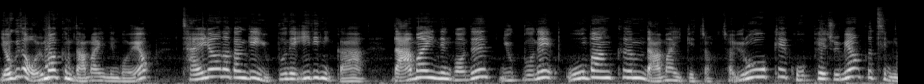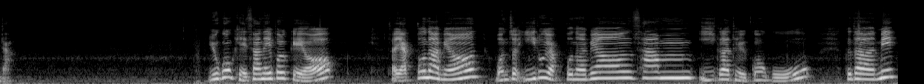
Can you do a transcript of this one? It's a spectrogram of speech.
여기서 얼만큼 남아있는 거예요? 잘려나간 게 6분의 1이니까 남아있는 거는 6분의 5만큼 남아있겠죠. 자, 이렇게 곱해주면 끝입니다. 요거 계산해 볼게요. 자, 약분하면 먼저 2로 약분하면 3, 2가 될 거고 그 다음에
